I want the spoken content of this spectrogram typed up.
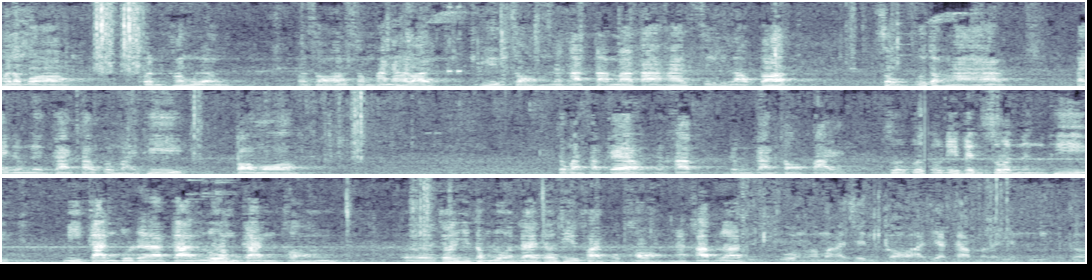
พรบคนเข้าเมืองพศ2522 นะครับ ตามมาตรา 54 เราก็ส่งผู้ต้องหาไปดำเนินการตามกฎหมายที่ตมจังหวัดสระแก้วนะครับดำเนินการต่อไป ส่วนตรงนี้เป็นส่วนหนึ่งที่มีการบูรณาการร่วมกันของ เจ้าที่ตำรวจและเจ้าที่ฝ่ายปกครองนะครับ แล้วพ่วงเข้ามาเช่นก่ออาชญากรรมอะไรอย่างอื่นก็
